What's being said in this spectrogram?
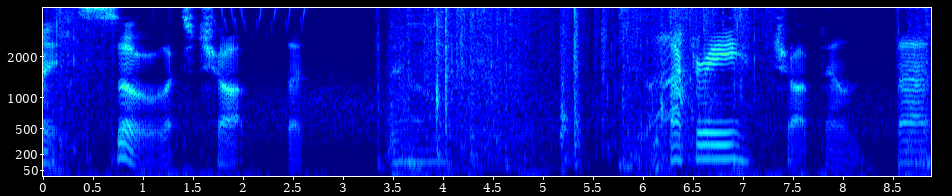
Right, so let's chop that down. Factory, chop down that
